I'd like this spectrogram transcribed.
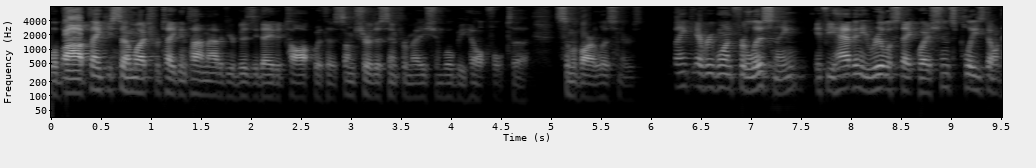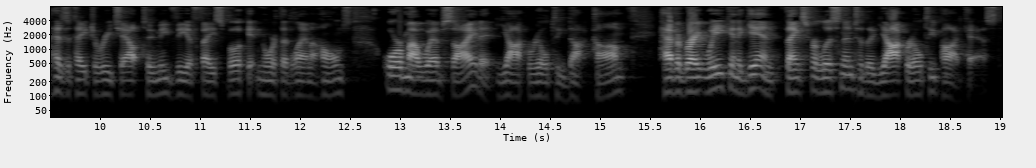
Well, Bob, thank you so much for taking time out of your busy day to talk with us. I'm sure this information will be helpful to some of our listeners. Thank everyone for listening. If you have any real estate questions, please don't hesitate to reach out to me via Facebook at North Atlanta Homes or my website at yockrealty.com. Have a great week. And again, thanks for listening to the Yock Realty Podcast.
